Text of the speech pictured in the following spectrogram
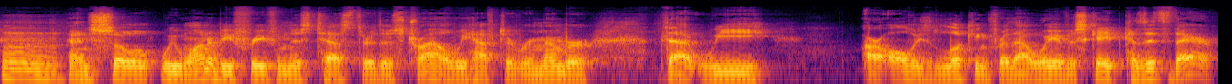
Mm. And so we want to be free from this test or this trial. We have to remember that we are always looking for that way of escape because it's there.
